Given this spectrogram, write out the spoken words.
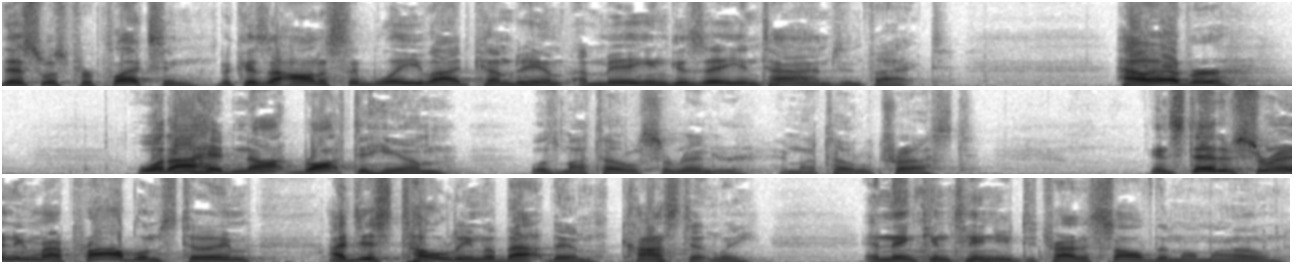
This was perplexing because I honestly believe I'd come to him a million gazillion times, in fact. However, what I had not brought to him was my total surrender and my total trust. Instead of surrendering my problems to him, I just told him about them constantly and then continued to try to solve them on my own.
